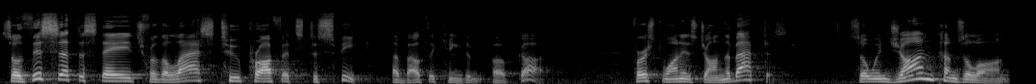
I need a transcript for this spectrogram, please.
So this set the stage for the last two prophets to speak about the kingdom of God. First one is John the Baptist. So when John comes along,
